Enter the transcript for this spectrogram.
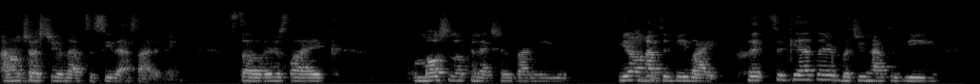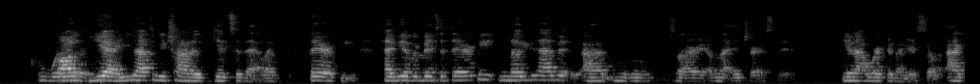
I don't mm-hmm. trust you enough to see that side of me. So there's like emotional connections I need. You don't have mm-hmm. to be like put together, but you have to be on, yeah, you have to be trying to get to that like therapy. Have you ever been to therapy? No, you haven't. I, mm-mm, sorry, I'm not interested. You're not working on yourself. I,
